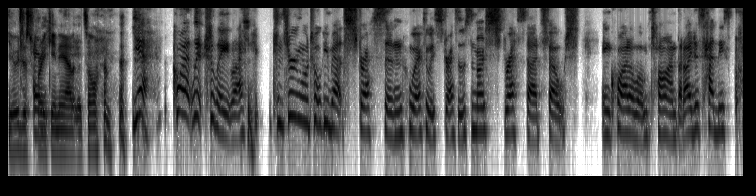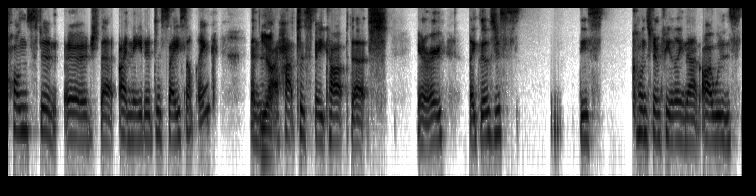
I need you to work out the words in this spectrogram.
You were just And- freaking out at the time. yeah, quite literally. Like, considering we were talking about stress and working with stress, it was the most stressed I'd felt in quite a long time. But I just had this constant urge that I needed to say something. And Yeah. I had to speak up that, you know, like there was just this constant feeling that I was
